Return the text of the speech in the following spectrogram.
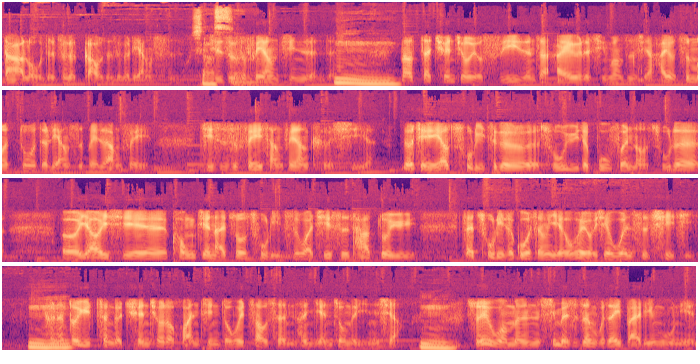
大楼的这个高的这个粮食，其实这是非常惊人的。嗯那在全球有十亿人在挨饿的情况之下，还有这么多的粮食被浪费，其实是非常非常可惜啊！而且也要处理这个厨余的部分哦，除了呃要一些空间来做处理之外，其实它对于在处理的过程也会有一些温室气体，嗯可能对于整个全球的环境都会造成很严重的影响。嗯所以，我们新北市政府在一百零五年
